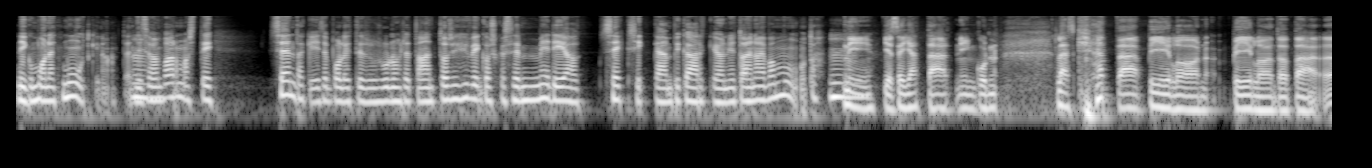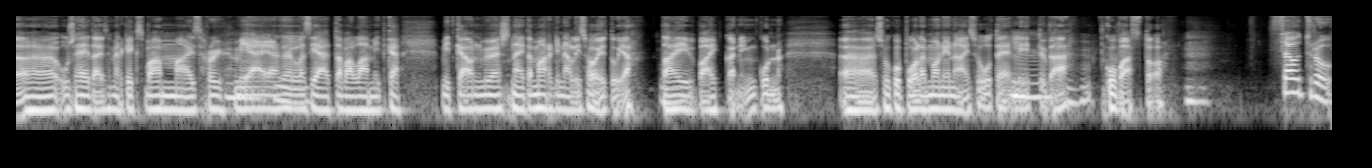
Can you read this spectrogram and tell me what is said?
niin kuin monet muutkin aatteet. Mm. Niin se on varmasti sen takia se poliittisuus unohdetaan tosi hyvin, koska se media seksikkäämpi kärki on jotain aivan muuta. Mm. Niin, ja se jättää, niin kuin, läski jättää piiloon, piiloon tota, ö, useita esimerkiksi vammaisryhmiä ja niin. sellaisia, että tavallaan mitkä, mitkä on myös näitä marginalisoituja tai vaikka niin kuin, ö, sukupuolen moninaisuuteen liittyvää Mhm. kuvastoa. So true.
